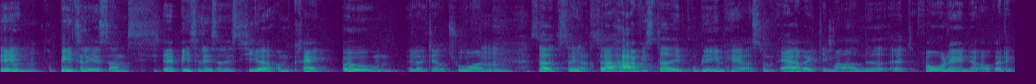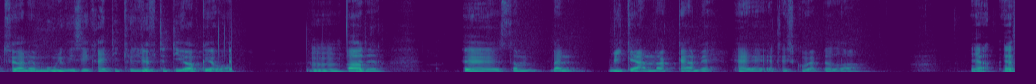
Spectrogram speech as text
det, mm. beta-læseren, øh, beta-læserne siger omkring bogen eller litteraturen, mm. så, så, ja. så har vi stadig et problem her, som er rigtig meget med, at forlagene og redaktørerne muligvis ikke rigtig kan løfte de opgaver, mm, det er det. Øh, som man, vi gerne nok gerne vil have, at det skulle være bedre. Ja, jeg,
